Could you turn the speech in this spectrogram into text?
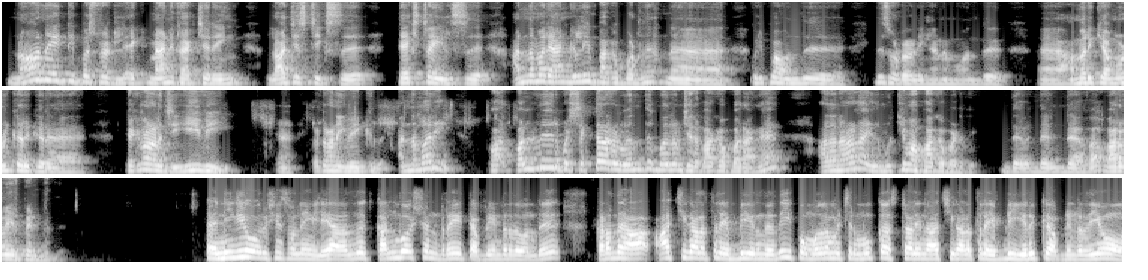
நான் IT perspective like manufacturing logistics textiles அந்த மாதிரி ஆங்கிள்லையும் பார்க்கப்படுது குறிப்பாக வந்து இது சொல்கிறோம் இல்லைங்க நம்ம வந்து அமெரிக்கா முழுக்க இருக்கிற டெக்னாலஜி இவி எலக்ட்ரானிக் வெஹிக்கிள் அந்த மாதிரி ப- பல்வேறு செக்டார்கள் வந்து முதலமைச்சரை பார்க்க போறாங்க. அதனால இது முக்கியமா பார்க்கப்படுது. இந்த இந்த இந்த வ- வரவேற்பு என்பது. நீங்களும் ஒரு விஷயம் சொன்னீங்க இல்லையா? அதாவது கன்வர்ஷன் ரேட் அப்படின்றது வந்து கடந்த ஆட்சி காலத்துல எப்படி இருந்தது? இப்போ முதலமைச்சர் மு க ஸ்டாலின் ஆட்சி காலத்துல எப்படி இருக்கு அப்படின்றதையும்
